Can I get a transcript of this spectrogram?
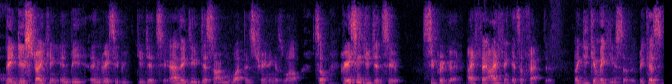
Oh. They do striking in B in Gracie Jiu Jitsu, and they do disarm weapons training as well. So Gracie Jiu Jitsu, super good. I think I think it's effective. Like you can make use of it because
